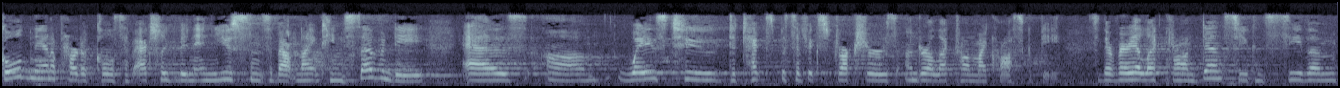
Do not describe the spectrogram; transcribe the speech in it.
gold nanoparticles have actually been in use since about 1970 as um, ways to detect specific structures under electron microscopy. So they're very electron dense, so you can see them.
